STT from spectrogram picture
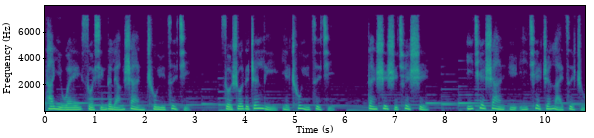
他以为所行的良善出于自己，所说的真理也出于自己，但事实却是，一切善与一切真来自主。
